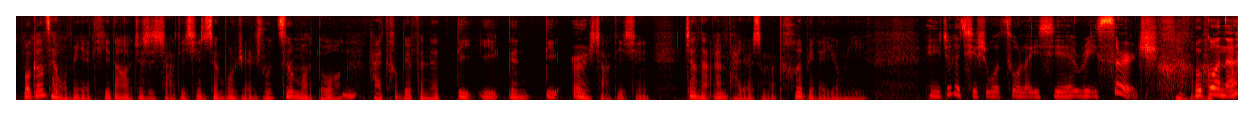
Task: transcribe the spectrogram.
不过刚才我们也提到，就是小提琴声部人数这么多，嗯、还特别分了第一跟第二小提琴，这样的安排有什么特别的用意？诶，这个其实我做了一些 research，不过呢。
